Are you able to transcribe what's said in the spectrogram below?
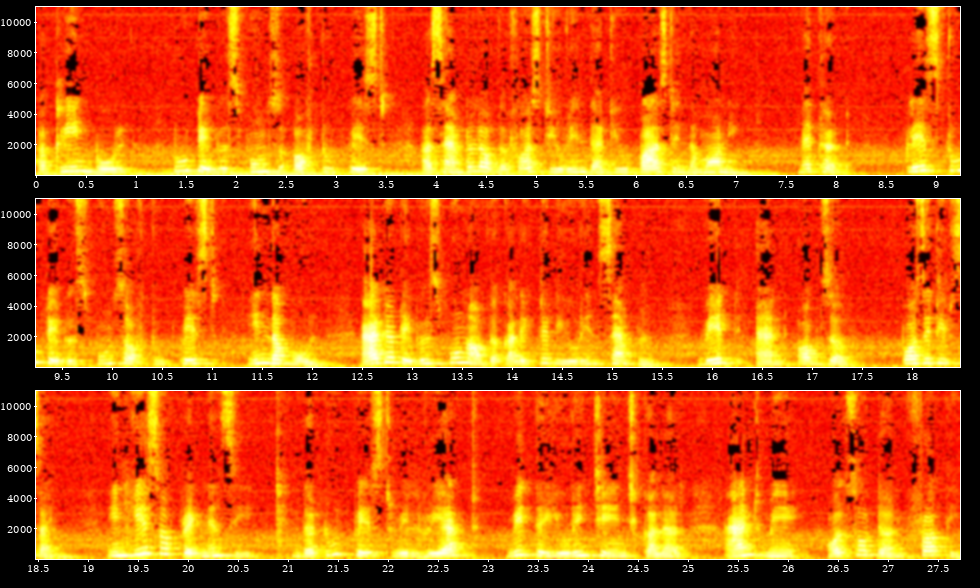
a clean bowl, 2 tablespoons of toothpaste, a sample of the first urine that you passed in the morning. Method Place 2 tablespoons of toothpaste in the bowl. Add a tablespoon of the collected urine sample. Wait and observe. Positive sign. In case of pregnancy, the toothpaste will react with the urine change color and may also turn frothy.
